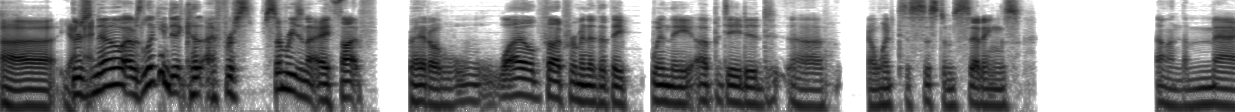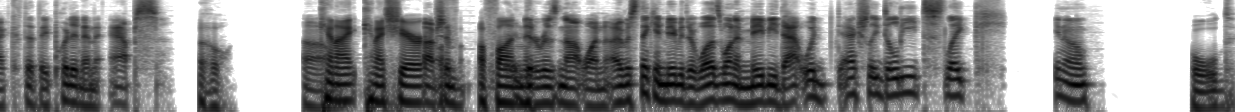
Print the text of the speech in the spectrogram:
Uh, yeah. There's no. I was looking to because I for some reason I thought I had a wild thought for a minute that they when they updated, uh, I went to system settings on the Mac that they put in an apps. oh, Um, can I can I share option- a fun? There is not one. I was thinking maybe there was one, and maybe that would actually delete like, you know, old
